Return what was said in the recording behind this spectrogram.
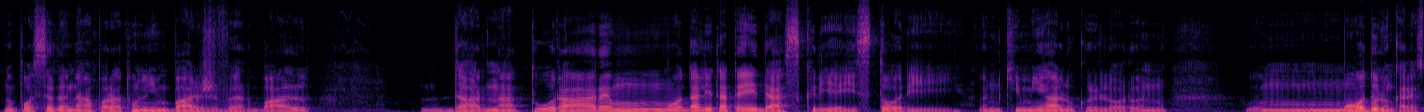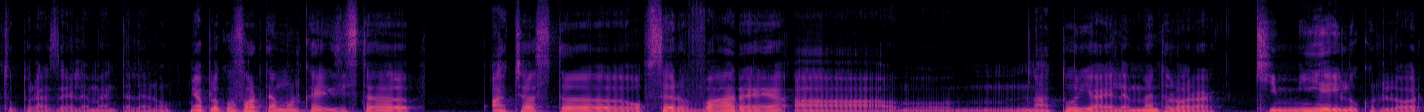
nu posedă neapărat un limbaj verbal, dar natura are modalitatea ei de a scrie istorii în chimia lucrurilor, în, în modul în care structurează elementele. Nu? Mi-a plăcut foarte mult că există această observare a uh, naturii, a elementelor, a chimiei lucrurilor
